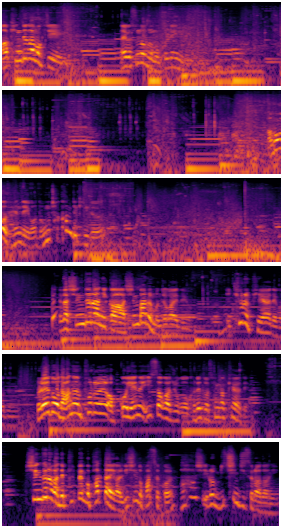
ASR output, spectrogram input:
아, 킨드가 먹지. 나 이거 스노블 못 굴리는데. 다 먹어도 되는데, 이거. 너무 착한데, 킨드. 일단 신드라니까 신발을 먼저 가야 돼요. 이 큐를 피해야 되거든. 그래도 나는 풀을 없고 얘는 있어가지고 그래도 생각해야 돼. 신드라가 내 풀 뺀 거 봤다 얘가 리신도 봤을걸? 아씨 이런 미친 짓을 하다니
